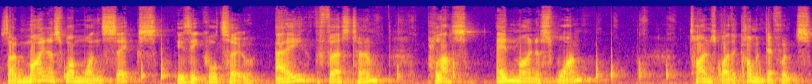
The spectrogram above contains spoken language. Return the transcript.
So minus 116 is equal to a, the first term, plus n minus 1 times by the common difference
